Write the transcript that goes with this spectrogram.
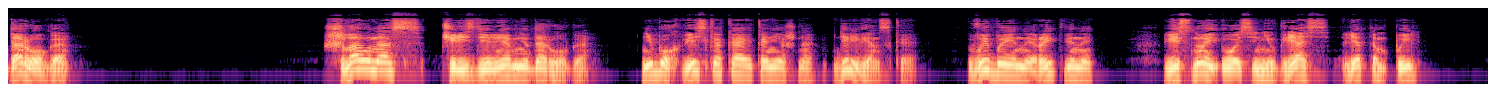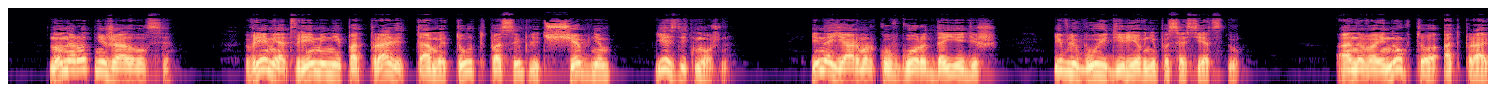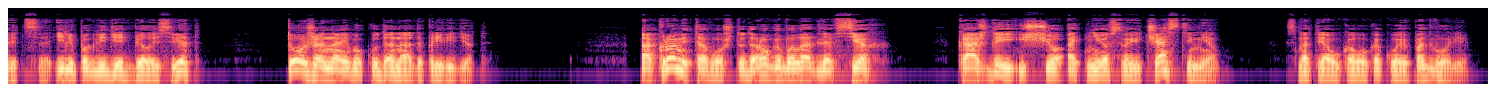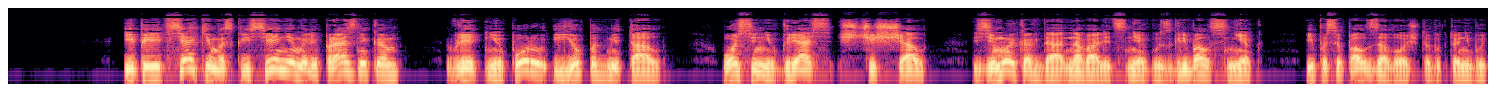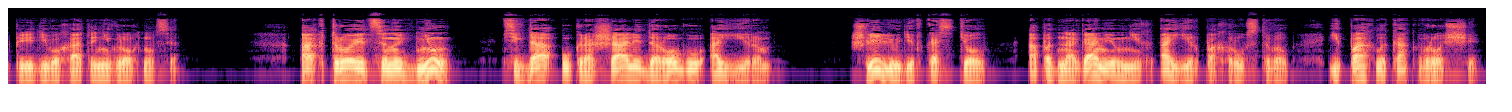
Дорога. Шла у нас через деревню дорога. Не бог весь какая, конечно, деревенская. Выбоины, рытвины, весной и осенью грязь, летом пыль. Но народ не жаловался. Время от времени подправит там и тут, посыплет щебнем, ездить можно. И на ярмарку в город доедешь, и в любую деревню по соседству. А на войну кто отправится или поглядеть белый свет, тоже она его куда надо приведет. А кроме того, что дорога была для всех, каждый еще от нее свою часть имел, смотря у кого какое подворье. И перед всяким воскресеньем или праздником в летнюю пору ее подметал, осенью грязь счищал, зимой, когда навалит снегу, сгребал снег, и посыпал золой, чтобы кто-нибудь перед его хатой не грохнулся. А к Троицыну дню всегда украшали дорогу аиром. Шли люди в костел, а под ногами у них аир похрустывал и пахло, как в роще.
